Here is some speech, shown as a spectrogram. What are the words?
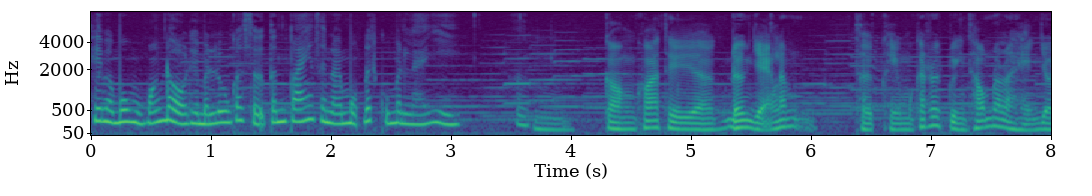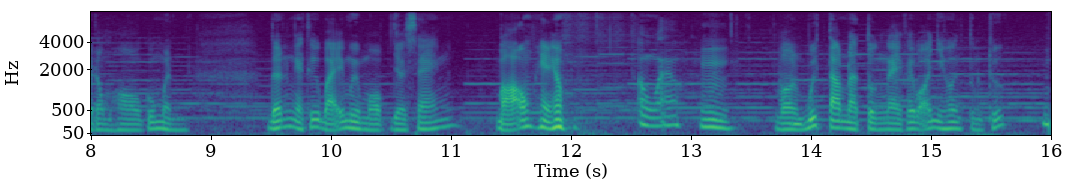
khi mà mua một món đồ thì mình luôn có sự tính toán xem lại mục đích của mình là gì. Ừ. Ừ. còn khoa thì đơn giản lắm thực hiện một cách rất truyền thống đó là hẹn giờ đồng hồ của mình đến ngày thứ bảy 11 giờ sáng bỏ ống heo. Oh wow. Ừ. Và mình quyết tâm là tuần này phải bỏ nhiều hơn tuần trước. Ừ.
